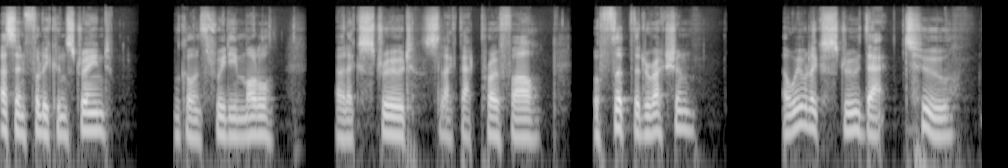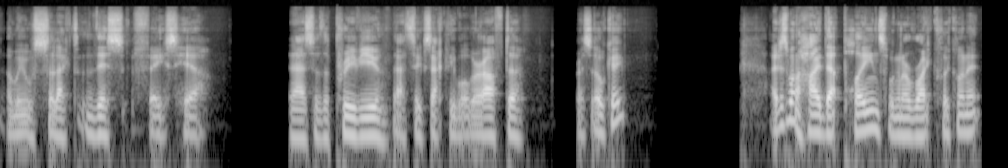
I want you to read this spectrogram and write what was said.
That's then fully constrained. We'll go in 3D model. I'll extrude, select that profile. We'll flip the direction and we will extrude that too, and we will select this face here. And as of the preview, that's exactly what we're after. Press OK. I just want to hide that plane, so we're going to right click on it.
